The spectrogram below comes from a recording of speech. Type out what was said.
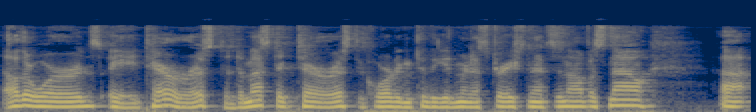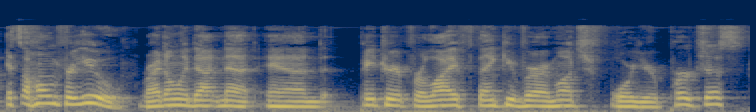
other words, a terrorist, a domestic terrorist, according to the administration that's in office now, uh, it's a home for you, rightonly.net. And Patriot for Life, thank you very much for your purchase.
